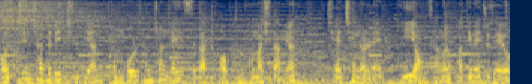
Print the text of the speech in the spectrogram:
멋진 차들이 즐비한 건볼 3000 레이스가 더 궁금하시다면 제 채널 내 이 영상을 확인해 주세요.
